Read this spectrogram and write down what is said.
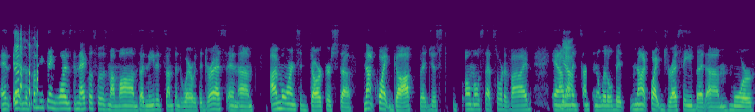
and, and the funny thing was the necklace was my mom's i needed something to wear with the dress and um i'm more into darker stuff not quite goth but just almost that sort of vibe and i Yeah. wanted something a little bit not quite dressy but um more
